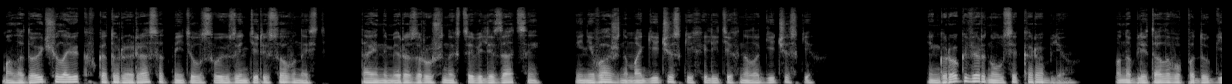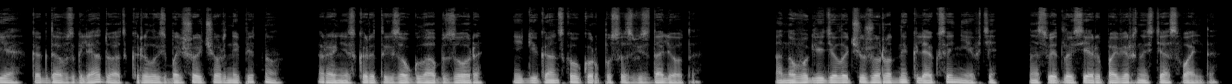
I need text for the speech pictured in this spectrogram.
Молодой человек в который раз отметил свою заинтересованность тайнами разрушенных цивилизаций и неважно, магических или технологических. Игрок вернулся к кораблю. Он облетал его по дуге, когда взгляду открылось большое черное пятно, ранее скрытое из-за угла обзора и гигантского корпуса звездолета. Оно выглядело чужеродной кляксой нефти на светло-серой поверхности асфальта.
